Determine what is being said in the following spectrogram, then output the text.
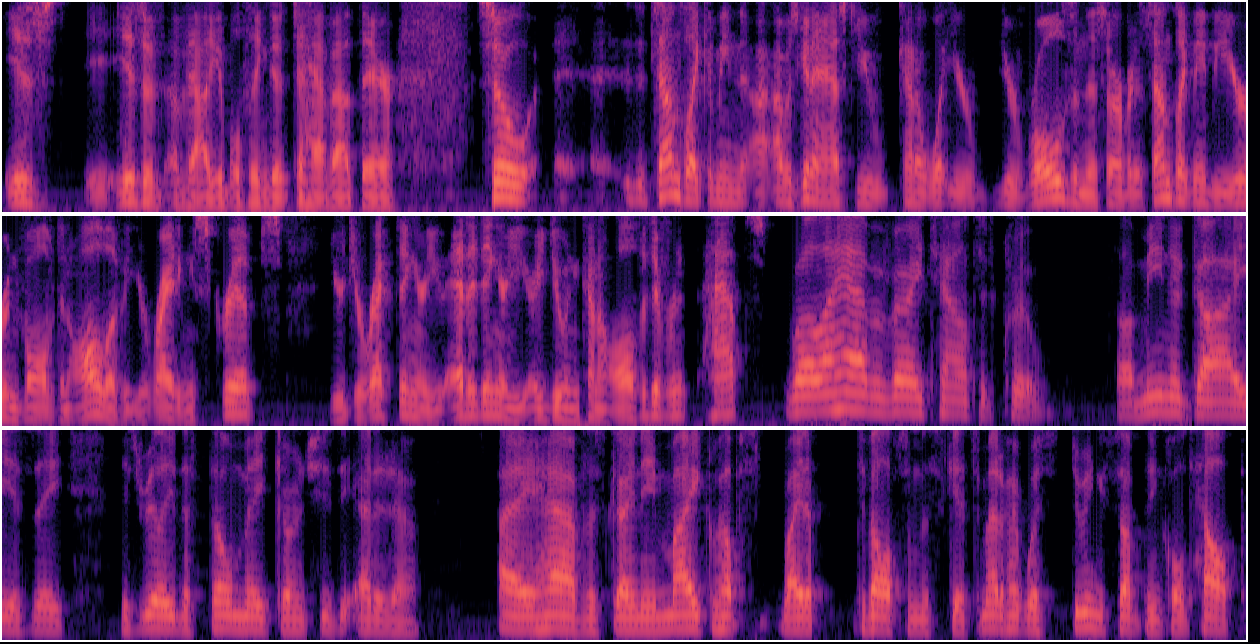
is is a, a, valuable thing to, to have out there. So uh, it sounds like I mean I was going to ask you kind of what your your roles in this are, but it sounds like maybe you're involved in all of it. You're writing scripts, you're directing, are you editing, are you are you doing kind of all the different hats? Well, I have a very talented crew. Uh, Mina Guy is a is really the filmmaker and she's the editor. I have this guy named Mike who helps write up develop some of the skits. As a matter of fact, was doing something called Help,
